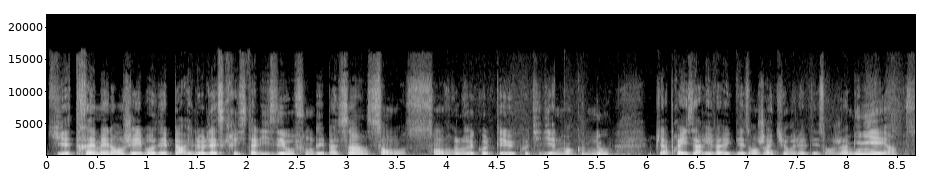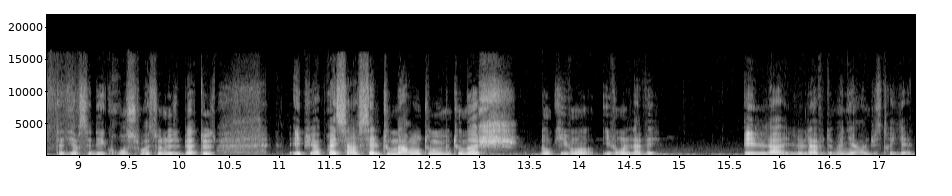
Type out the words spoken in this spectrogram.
qui est très mélangé. Au départ, ils le laissent cristalliser au fond des bassins, sans, sans le récolter quotidiennement comme nous. Puis après, ils arrivent avec des engins qui relèvent des engins miniers, hein. c'est-à-dire c'est des grosses moissonneuses batteuses. Et puis après, c'est un sel tout marron, tout, tout, moche, donc ils vont, ils vont le laver. Et là, ils le lavent de manière industrielle.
